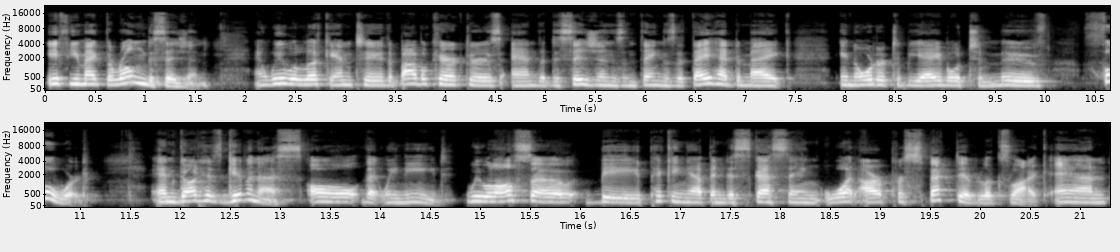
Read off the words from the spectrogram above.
if you make the wrong decision. And we will look into the Bible characters and the decisions and things that they had to make in order to be able to move forward. And God has given us all that we need. We will also be picking up and discussing what our perspective looks like and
